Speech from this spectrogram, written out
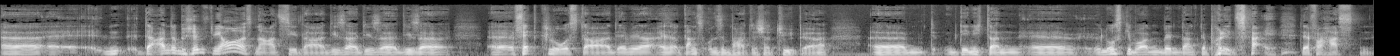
äh, der andere beschimpft mich auch als Nazi da, dieser, dieser, dieser äh, Fettkloster, der mir, also ganz unsympathischer Typ, ja. Ähm, den ich dann äh, losgeworden bin dank der Polizei, der Verhassten.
